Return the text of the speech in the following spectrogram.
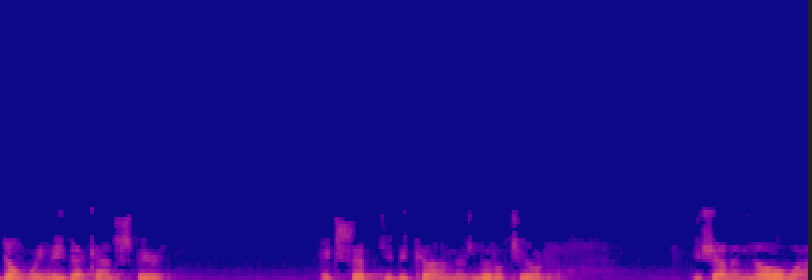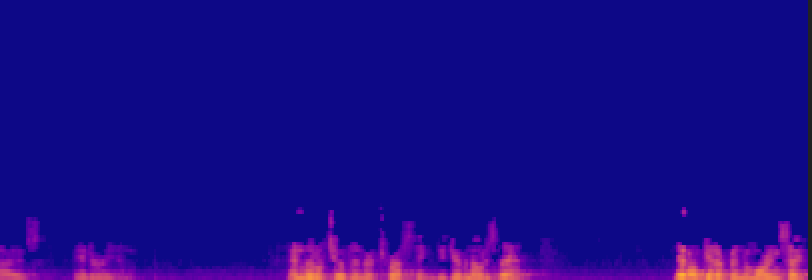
Don't we need that kind of spirit? Except you become as little children, you shall in no wise enter in. And little children are trusting. Did you ever notice that? They don't get up in the morning and say,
